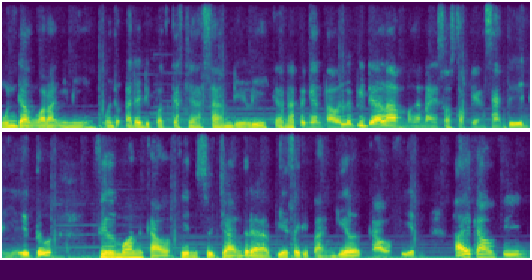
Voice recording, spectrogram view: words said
ngundang orang ini untuk ada di podcastnya Sam Daily karena pengen tahu lebih dalam mengenai sosok yang satu ini yaitu Filmon Calvin Suchandra biasa dipanggil Calvin. Hai Calvin.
